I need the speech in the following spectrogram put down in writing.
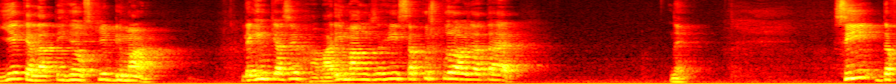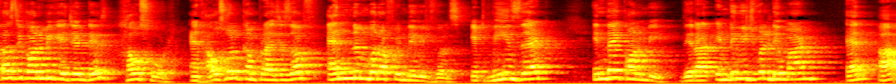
ये कहलाती है उसकी डिमांड लेकिन क्या सिर्फ़ हमारी मांग से ही सब कुछ पूरा हो जाता है? नहीं. First economic agent is household and household comprises of an number of individuals it means that in the economy there are individual demand and a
